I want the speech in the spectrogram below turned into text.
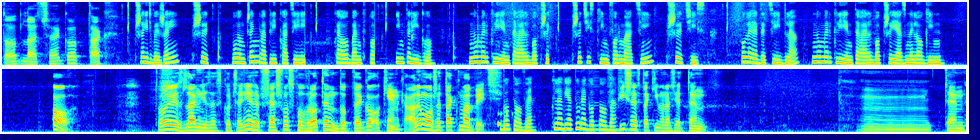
to dlaczego tak? Przejdź wyżej. Przy łączeniu aplikacji KO Bank po Inteligo. Numer klienta albo przy przycisk informacji. Przycisk. Pole edycji dla numer klienta albo przyjazny login. O! To jest dla mnie zaskoczenie, że przeszło z powrotem do tego okienka, ale może tak ma być. Gotowe. Klawiatura gotowa. Piszę w takim razie ten. mm, Ten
